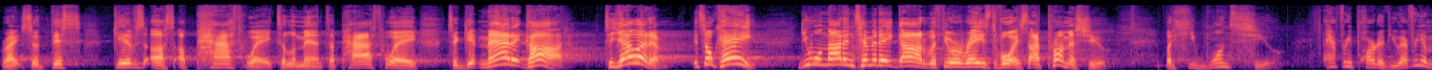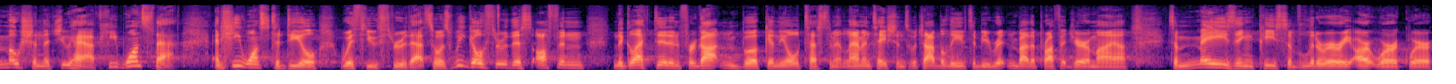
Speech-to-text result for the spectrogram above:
right? So this gives us a pathway to lament, a pathway to get mad at God, to yell at Him. It's okay. You will not intimidate God with your raised voice, I promise you. But He wants you every part of you, every emotion that you have. He wants that. And He wants to deal with you through that. So, as we go through this often neglected and forgotten book in the Old Testament, Lamentations, which I believe to be written by the prophet Jeremiah, it's an amazing piece of literary artwork where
